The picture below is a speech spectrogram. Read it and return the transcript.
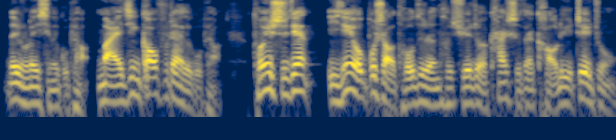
那种类型的股票，买进高负债的股票？同一时间，已经有不少投资人和学者开始在考虑这种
